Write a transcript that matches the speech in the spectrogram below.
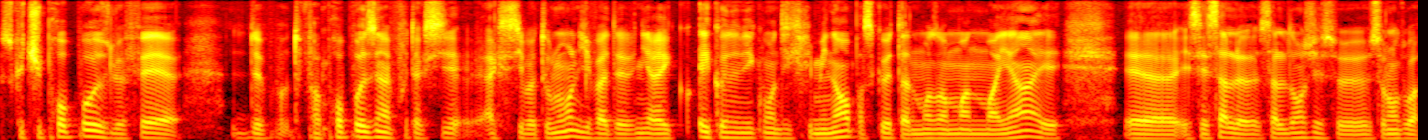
ce que tu proposes, le fait de enfin, proposer un foot accessi- accessible à tout le monde, il va devenir éco- économiquement discriminant parce que tu as de moins en moins de moyens et, euh, et c'est ça le, ça le danger ce- selon toi.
